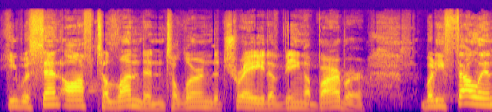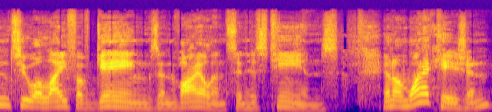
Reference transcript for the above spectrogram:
He was sent off to London to learn the trade of being a barber, but he fell into a life of gangs and violence in his teens. And on one occasion,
